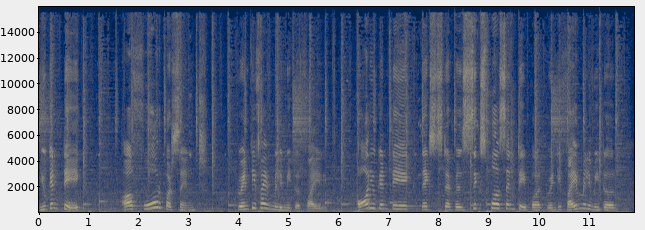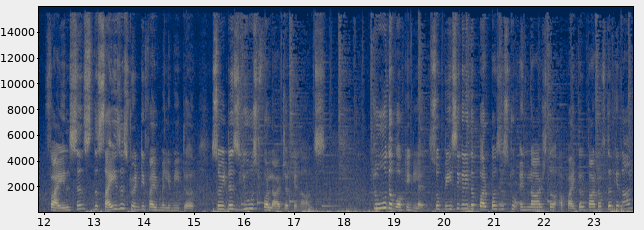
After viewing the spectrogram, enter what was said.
You can take a 4% 25 millimeter file or you can take next step is 6% taper 25 millimeter file since the size is 25 millimeter so it is used for larger canals to the working length. So basically the purpose is to enlarge the apical part of the canal.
